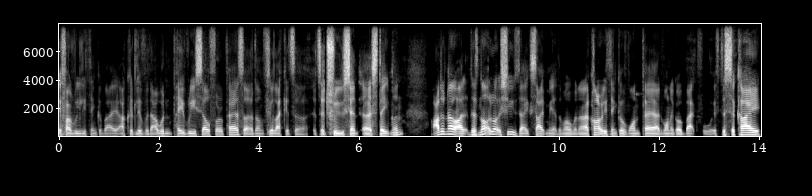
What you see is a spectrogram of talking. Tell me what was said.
if I really think about it, I could live with that. I wouldn't pay resale for a pair, so I don't feel like it's a it's a true sent, uh, statement. I don't know. I, there's not a lot of shoes that excite me at the moment, and I can't really think of one pair I'd want to go back for. If the Sacai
